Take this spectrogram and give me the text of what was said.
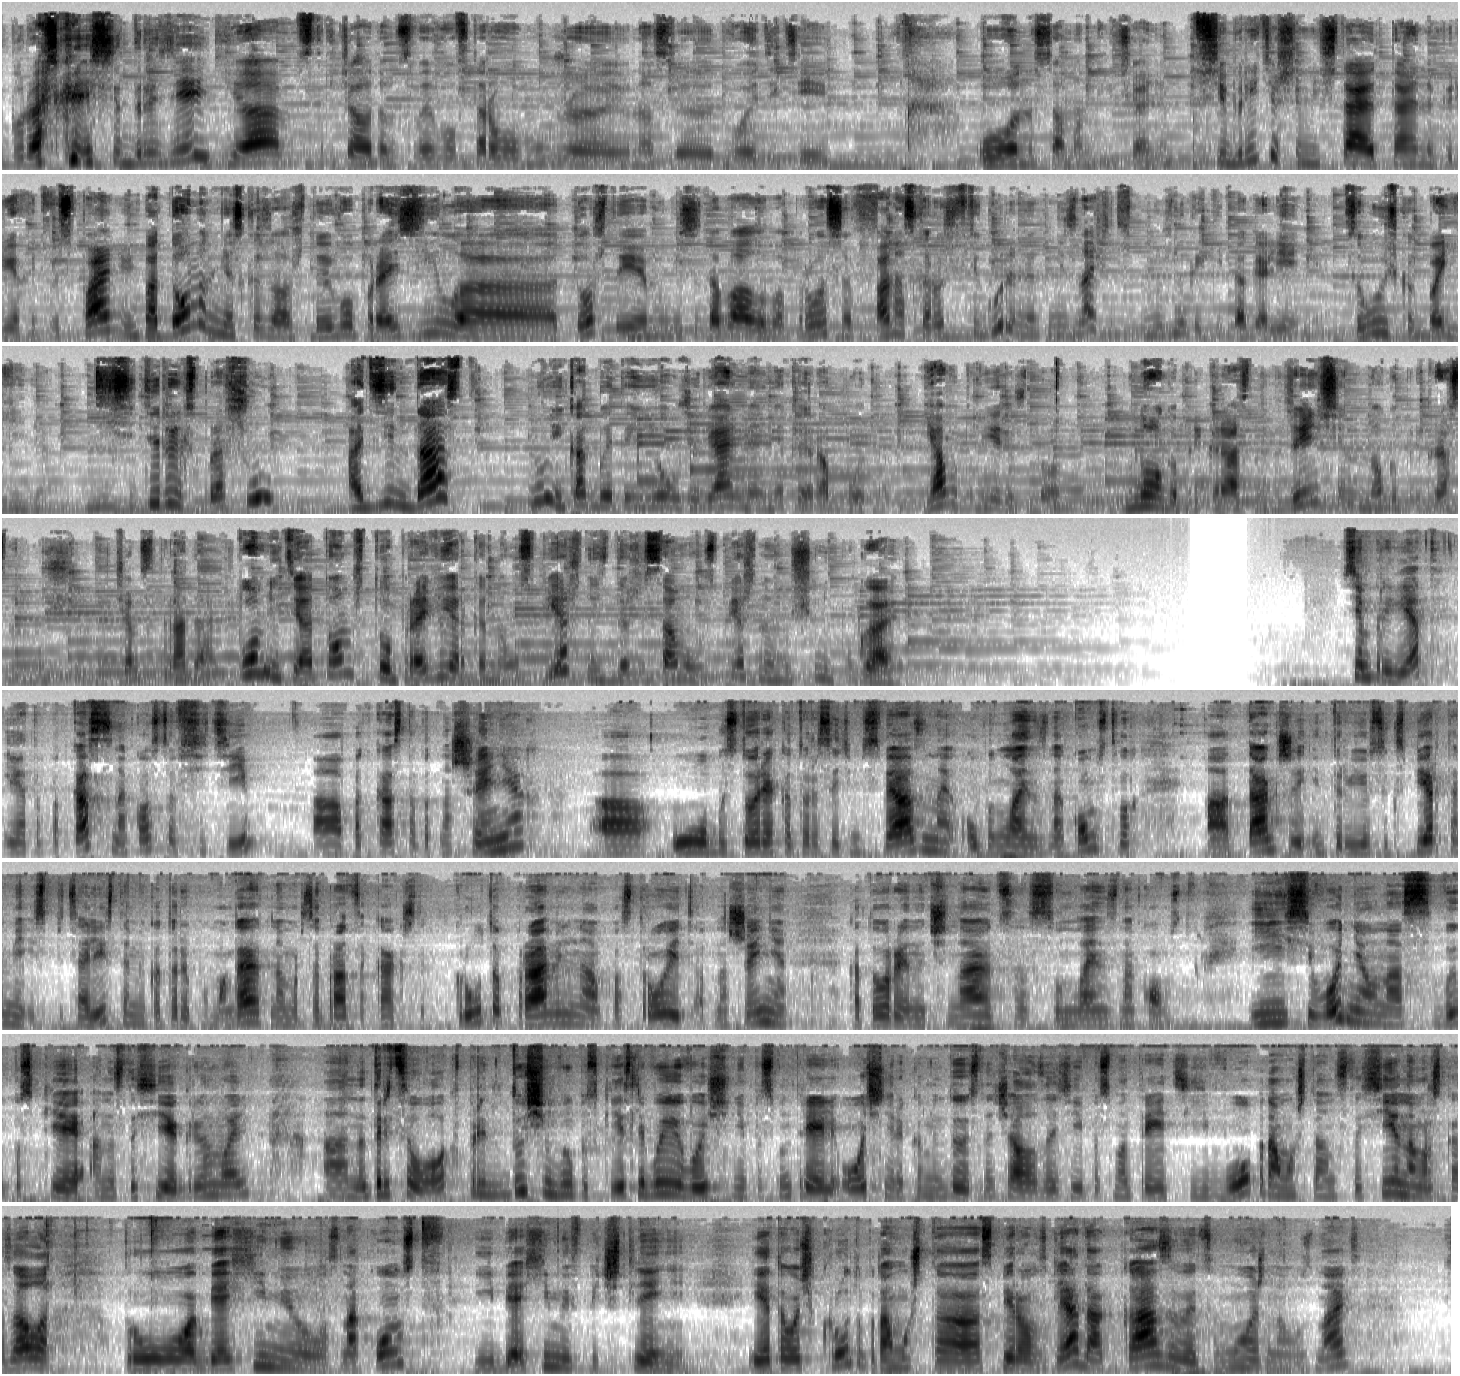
Чебурашка ищет друзей. Я встречала там своего второго мужа, и у нас э, двое детей. Он сам англичанин. Все бритиши мечтают тайно переехать в Испанию. Потом он мне сказал, что его поразило то, что я ему не задавала вопросов. Она с хорошей фигурой, но это не значит, что нужны какие-то оголения. Целуюсь как богиня. Десятерых спрошу, один даст, ну и как бы это ее уже реальная некая работа. Я вот верю, что много прекрасных женщин, много прекрасных мужчин. Чем страдать? Помните о том, что проверка на успешность даже самого успешного мужчину пугает. Всем привет! И это подкаст «Знакомство в сети», а, подкаст об отношениях, а, об историях, которые с этим связаны, об онлайн-знакомствах, а также интервью с экспертами и специалистами, которые помогают нам разобраться, как круто, правильно построить отношения, которые начинаются с онлайн-знакомств. И сегодня у нас в выпуске Анастасия Грюнвальд, нутрициолог. В предыдущем выпуске, если вы его еще не посмотрели, очень рекомендую сначала зайти и посмотреть его, потому что Анастасия нам рассказала про биохимию знакомств и биохимию впечатлений. И это очень круто, потому что с первого взгляда, оказывается, можно узнать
